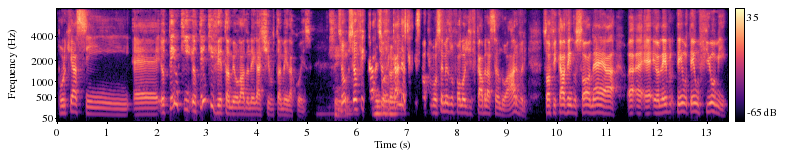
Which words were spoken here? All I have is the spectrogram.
Porque assim, é, eu tenho que eu tenho que ver também o lado negativo também da coisa. Se eu, se eu, ficar, é se eu ficar nessa questão que você mesmo falou de ficar abraçando árvore, só ficar vendo só, né? A, a, a, é, eu lembro, tem, tem um filme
